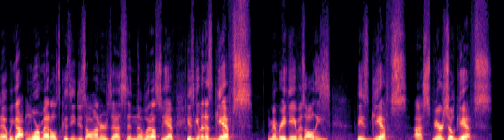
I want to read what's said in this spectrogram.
uh, we got more medals because he just honors us. And what else do we have? He's given us gifts. Remember, he gave us all these, these gifts, uh, spiritual gifts.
